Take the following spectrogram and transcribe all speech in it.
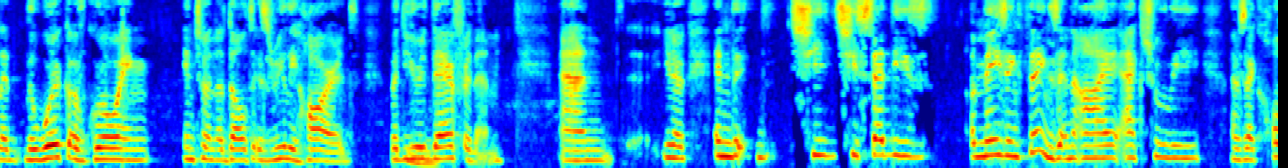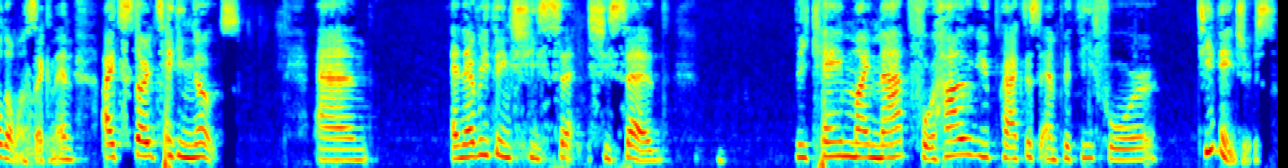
that the work of growing into an adult is really hard, but you're mm. there for them. And, you know, and she, she said these amazing things. And I actually, I was like, hold on one second. And I started taking notes and, and everything she said, she said became my map for how you practice empathy for teenagers.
